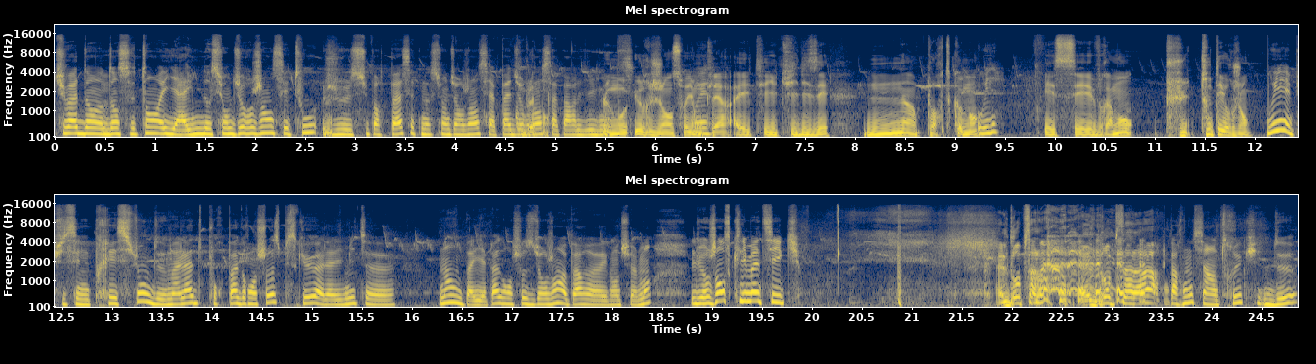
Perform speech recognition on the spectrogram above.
Tu vois, dans, Mm. dans ce temps, il y a une notion d'urgence et tout. Je supporte pas cette notion d'urgence. Il n'y a pas d'urgence à part les limites. Le mot urgent, soyons clairs, a été utilisé n'importe comment. Oui. Et c'est vraiment. Plus, tout est urgent. Oui, et puis c'est une pression de malade pour pas grand-chose, puisque à la limite, euh, non, bah, il n'y a pas grand-chose d'urgent à part euh, éventuellement l'urgence climatique. Elle drop ça là Elle drop ça là Par contre, il y a un truc de...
